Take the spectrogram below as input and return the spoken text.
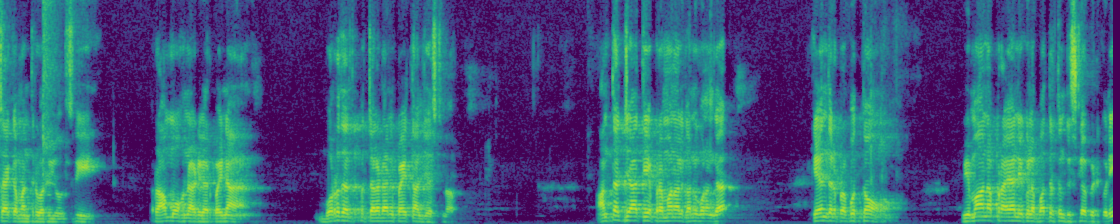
శాఖ మంత్రివర్యులు శ్రీ రామ్మోహన్ నాయుడు గారి పైన బురద చల్లడానికి ప్రయత్నాలు చేస్తున్నారు. అంతర్జాతీయ ప్రమాణాలకు అనుగుణంగా కేంద్ర ప్రభుత్వం విమాన ప్రయాణికుల భద్రతను దృష్టిలో పెట్టుకుని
